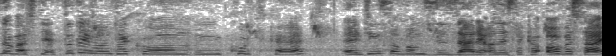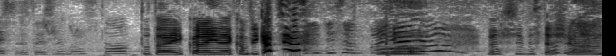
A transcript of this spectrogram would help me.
Zobaczcie, tutaj mam taką mm, kurtkę e, jeansową z Zary. Ona jest taka oversize. To jest rozmiar 100. Tutaj kolejne komplikacje. 52. Ja się wystraszyłam.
